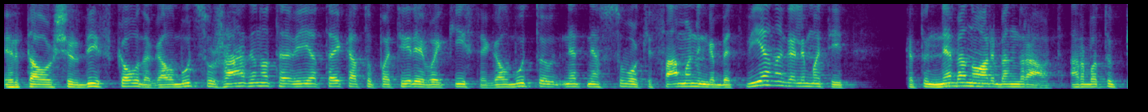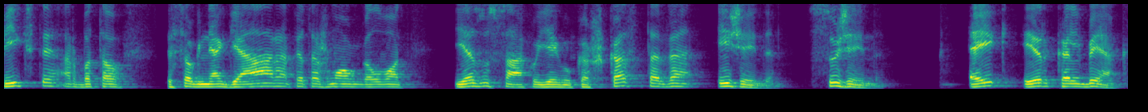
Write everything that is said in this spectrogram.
Ir tau širdys skauda, galbūt sužadino tavyje tai, ką tu patyrėjai vaikystėje, galbūt tu net nesuvoki sąmoningai, bet vieną gali matyti, kad tu nebenori bendrauti. Arba tu pyksti, arba tau tiesiog negera apie tą žmogų galvoti. Jėzus sako, jeigu kažkas tave įžeidė, sužeidė, eik ir kalbėk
